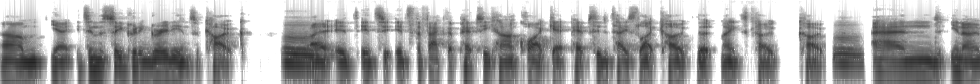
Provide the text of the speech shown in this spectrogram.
Um, you know, it's in the secret ingredients of Coke Mm. right? It's it's it's the fact that Pepsi can't quite get Pepsi to taste like Coke that makes Coke Coke. Mm. And, you know,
